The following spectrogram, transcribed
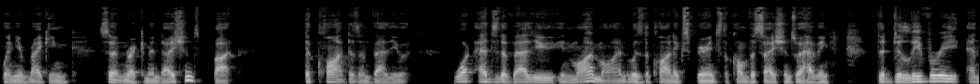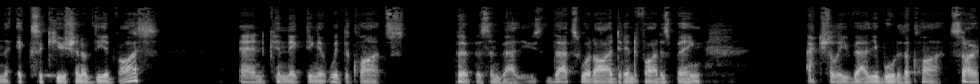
when you're making certain recommendations, but the client doesn't value it. What adds the value in my mind was the client experience, the conversations we're having, the delivery and the execution of the advice and connecting it with the client's purpose and values. That's what I identified as being actually valuable to the client. So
